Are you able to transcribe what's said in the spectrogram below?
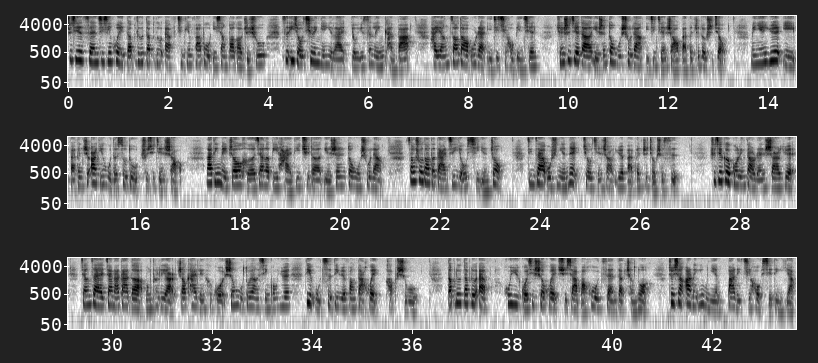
世界自然基金会 （WWF） 今天发布一项报告，指出，自1970年以来，由于森林砍伐、海洋遭到污染以及气候变迁，全世界的野生动物数量已经减少69%，每年约以2.5%的速度持续减少。拉丁美洲和加勒比海地区的野生动物数量遭受到的打击尤其严重，仅在50年内就减少约94%。世界各国领导人十二月将在加拿大的蒙特利尔召开联合国生物多样性公约第五次缔约方大会 （COP15） ）。WWF 呼吁国际社会许下保护自然的承诺，就像二零一五年巴黎气候协定一样。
